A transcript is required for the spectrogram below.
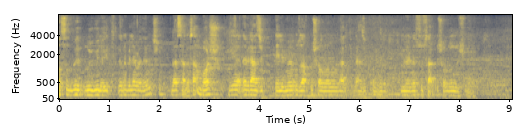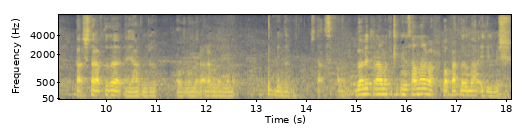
nasıl bir duyguyla gittiklerini bilemediğim için ne söylesem boş. Yine de birazcık elimi uzatmış olmamın belki birazcık onların yüreğine su serpmiş olduğunu düşünüyorum. Karşı tarafta da e, yardımcı oldum onları arabalarına bindirdim. İşte taksi falan. Böyle travmatik insanlar var. Topraklarından edilmiş,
